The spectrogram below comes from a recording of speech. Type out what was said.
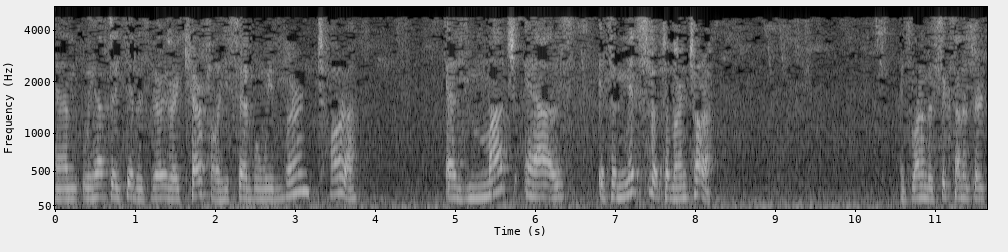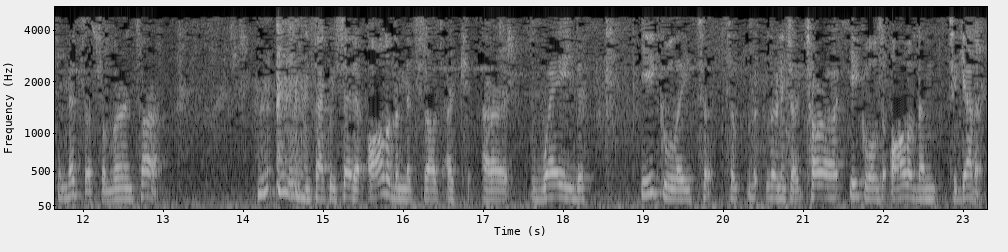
and we have to hear this very, very carefully. He said, when we learn Torah, as much as it's a mitzvah to learn Torah, it's one of the 613 mitzvahs to learn Torah. In fact, we say that all of the mitzvahs are, are weighed equally to, to learning Torah. Torah equals all of them together.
